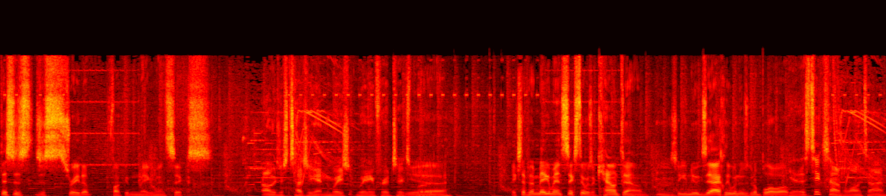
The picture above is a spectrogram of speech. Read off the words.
This is just straight up fucking Mega Man 6. Oh, just touching it and wait, waiting for it to explode. Yeah. Except in Mega Man 6 there was a countdown, hmm. so you knew exactly when it was gonna blow up. Yeah, this takes kind of a long time.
